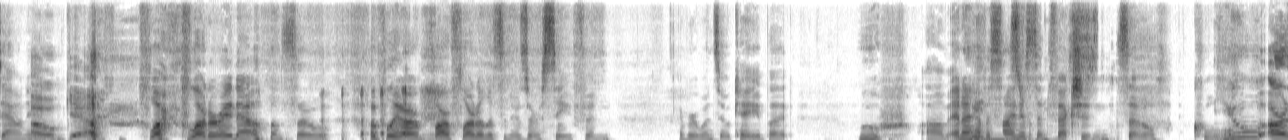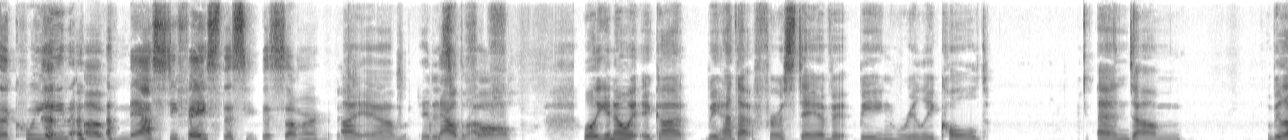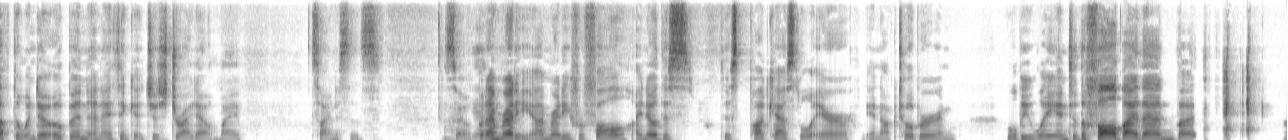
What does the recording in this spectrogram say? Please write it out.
down in Oh yeah. Florida right now. So hopefully our, our Florida listeners are safe and everyone's okay. But, whew, um, and I have a sinus infection. So cool. You are the queen of nasty face this this summer. I am. It is now the rough. fall. Well, you know, it, it got we had that first day of it being really cold, and um, we left the window open, and I think it just dried out my sinuses. Oh, So, yeah. but I'm ready. I'm ready for fall. I know this this podcast will air in October, and we'll be way into the fall by then. But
